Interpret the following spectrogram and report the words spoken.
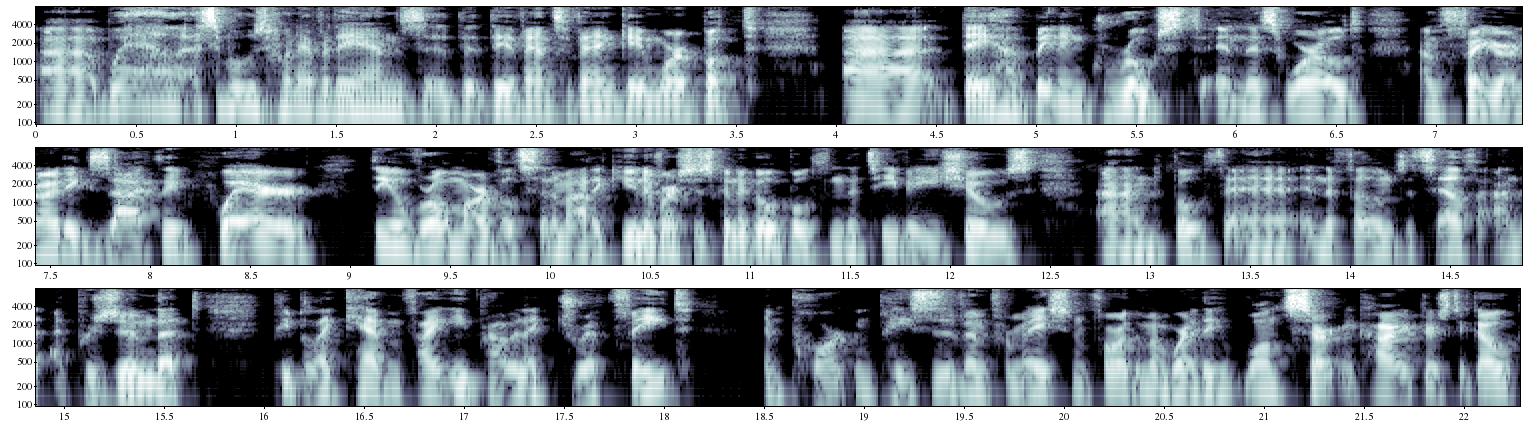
uh, well, I suppose whenever the ends, the, the events of Endgame were, but uh, they have been engrossed in this world and figuring out exactly where the overall Marvel Cinematic Universe is going to go, both in the TV shows and both uh, in the films itself. And I presume that people like Kevin Feige probably like drip feed important pieces of information for them and where they want certain characters to go.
